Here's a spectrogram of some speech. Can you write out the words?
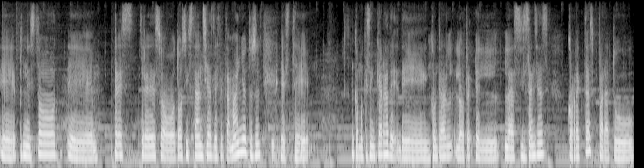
eh, pues necesito eh, tres, tres o dos instancias de este tamaño. Entonces, este como que se encarga de, de encontrar los re- el- las instancias correctas para tu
